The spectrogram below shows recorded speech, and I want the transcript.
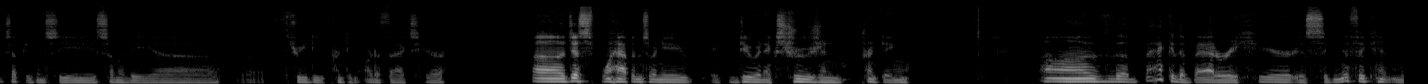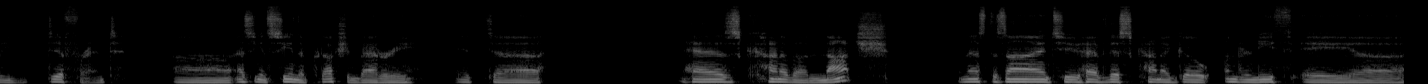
except you can see some of the, uh, the 3D printing artifacts here. Uh, just what happens when you do an extrusion printing uh, the back of the battery here is significantly different. Uh, as you can see in the production battery, it, uh, it has kind of a notch, and that's designed to have this kind of go underneath a, uh,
